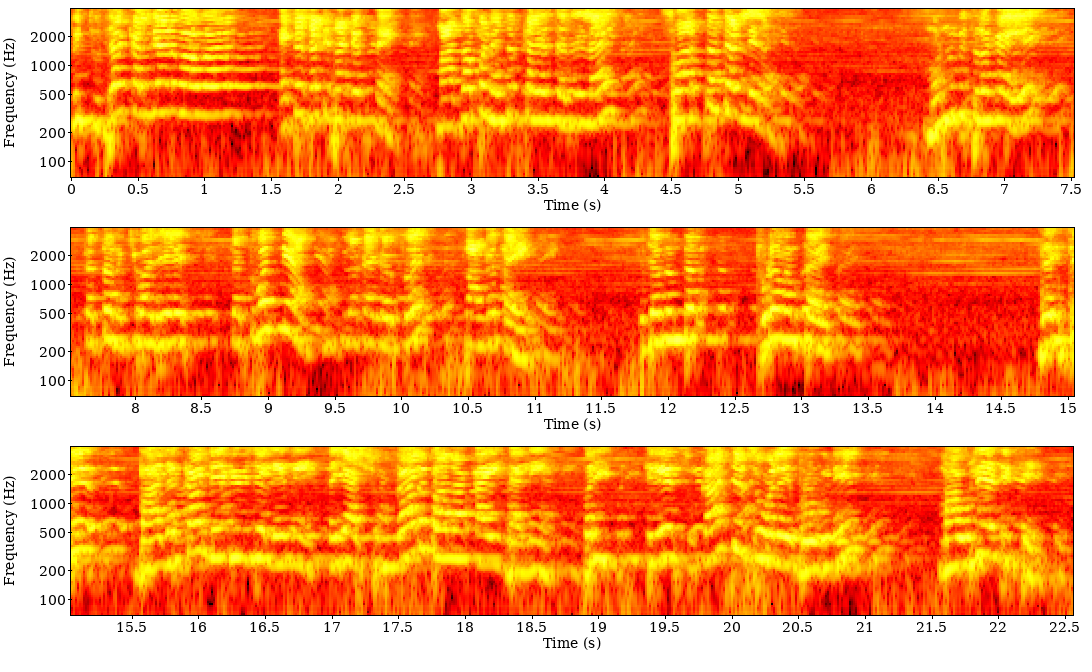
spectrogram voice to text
मी तुझं कल्याण व्हावं ह्याच्यासाठी सांगत नाही. माझा पण ह्याच्यात काय दडलेला आहे? स्वार्थ दडलेला आहे. म्हणून मी तुला काय हे कथन किंवा हे तत्वज्ञान मी तुला काय करतोय? सांगत आहे. त्याच्यानंतर पुढे म्हणतायत जैसे बालका लेवी विजय लेणे तया शृंगार बाला काही जाणे परी ते सुखाचे सोहळे भोगणे माऊली दिटे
